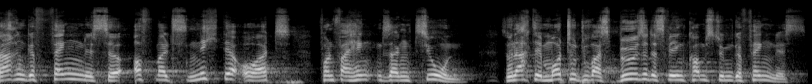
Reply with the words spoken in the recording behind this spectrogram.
waren Gefängnisse oftmals nicht der Ort von verhängten Sanktionen. So nach dem Motto, du warst böse, deswegen kommst du im Gefängnis.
